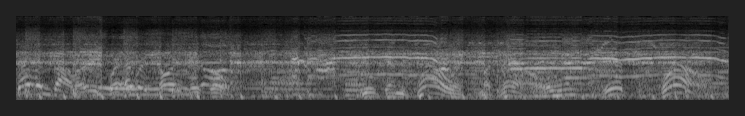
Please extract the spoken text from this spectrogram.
Seven dollars wherever toys are sold. You can tell it's Mattel. It's swell.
